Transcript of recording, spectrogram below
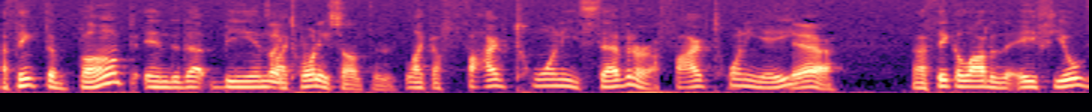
I think the bump ended up being like like twenty something. like a 527 or a 528. Yeah, And I think a lot of the A fuel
